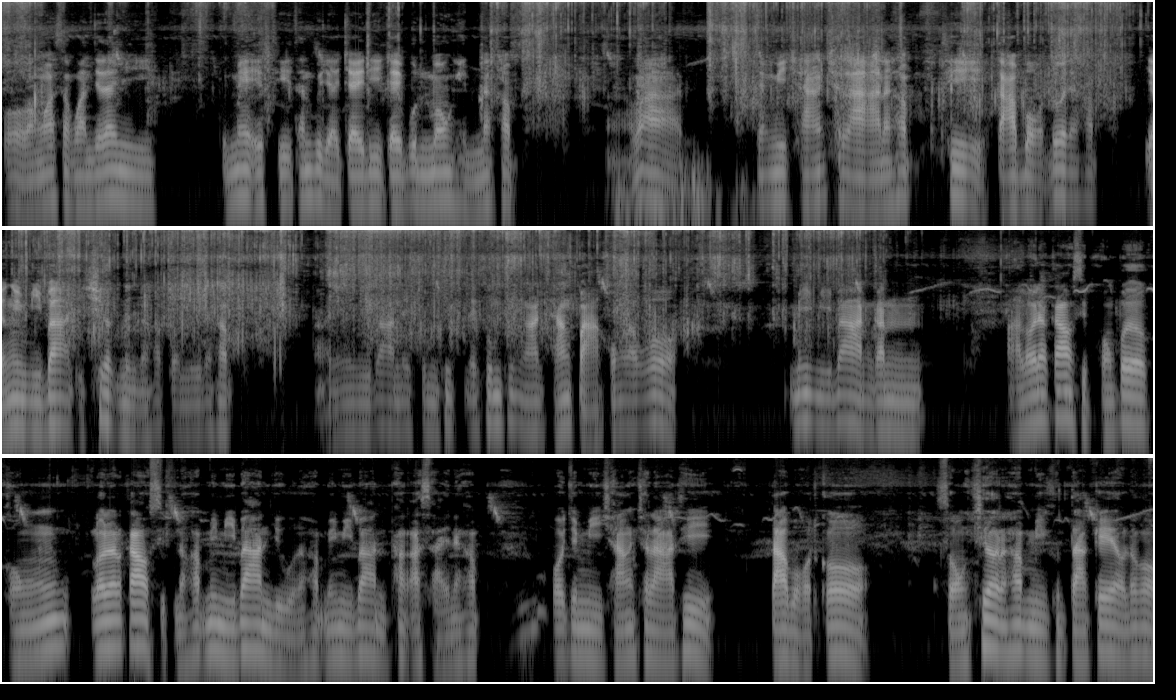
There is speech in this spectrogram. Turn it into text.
ก็หวังว่าสักวันจะได้มี คุณแม่เอฟซีท่านผู้ใหญ่ใจดีใจบุญมองเห็นนะครับ ว่ายังมีช้างชรานะครับ ที่ตาบอดด้วยนะครับ ยังไม่มีบ้านอีกเชือกหนึ่งนะครับ ตอนนี้นะครับยังไม่มีบ้านในซุ้มที่ในซุ้มที่งานช้างป่าของเราก็ไม่มีบ้านกันร้อยละเก้าสิบของเปอร์ของร้อยละเก้าสิบนะครับ ไม่มีบ้านอยู่นะครับ ไม่มีบ้านพักอาศัยนะครับก็จะมีช้างชราที่ตาบอดก็สองเชือกนะครับ มีคุณตาแก้วแล้วก็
